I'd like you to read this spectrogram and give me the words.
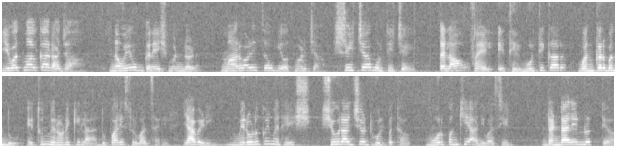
यवतमाळका राजा नवयोग गणेश मंडळ मारवाडी चौक यवतमाळच्या श्रीच्या मूर्तीचे तलाव फैल येथील मूर्तिकार वनकर बंधू येथून मिरवणुकीला दुपारी सुरुवात झाली. यावेळी मिरवणुकीमध्ये शि- शिवराज्य ढोल पथक मोरपंखी आदिवासी दंडारी नृत्य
